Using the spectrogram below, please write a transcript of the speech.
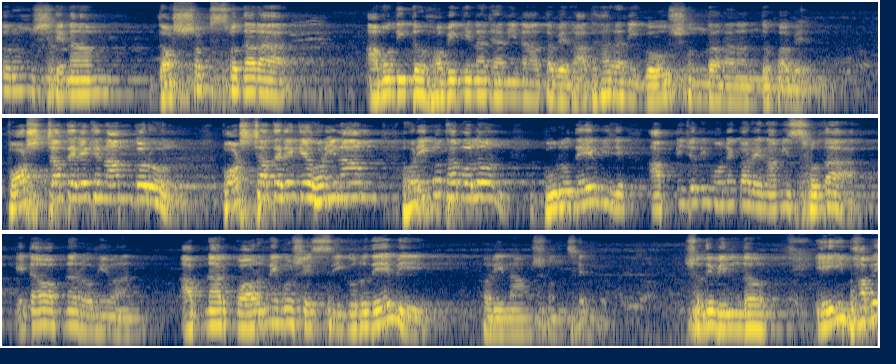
করুন, সে নাম দর্শক শ্রোতারা আমোদিত হবে কিনা জানি না, তবে রাধারানী গৌ সুন্দর আনন্দ পাবেন। পশ্চাতে রেখে নাম করুন। পশ্চাতে রেখে হরিনাম, হরি কথা বলুন। গুরুদেব যে আপনি যদি মনে করেন আমি শ্রোতা, এটাও আপনার অভিমান। আপনার কর্ণে বসে শ্রী গুরুদেবই হরিনাম শুনছেন। সুদীবৃন্দ এইভাবে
